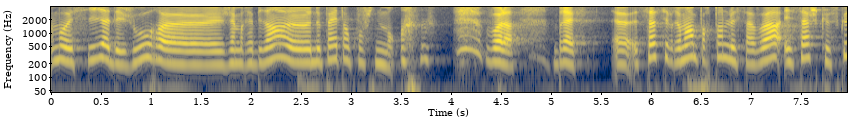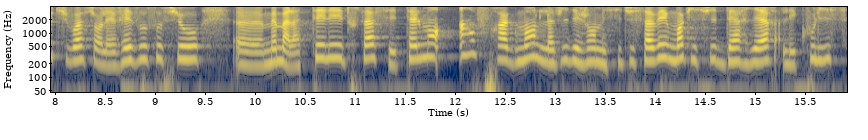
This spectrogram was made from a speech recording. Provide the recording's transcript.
Moi aussi, il y a des jours, euh, j'aimerais bien euh, ne pas être en confinement. voilà. Bref, euh, ça, c'est vraiment important de le savoir. Et sache que ce que tu vois sur les réseaux sociaux, euh, même à la télé, tout ça, c'est tellement un fragment de la vie des gens. Mais si tu savais, moi qui suis derrière les coulisses,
